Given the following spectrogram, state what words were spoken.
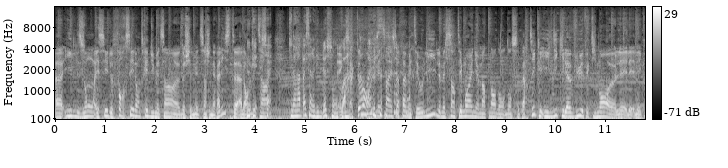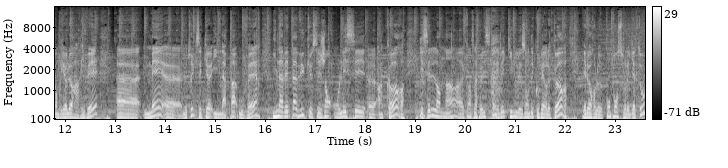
euh, ils ont essayé de forcer l'entrée du médecin de chez le médecin généraliste. Alors, le médecin ça ça n'aura pas servi de leçon, quoi. Exactement. Ah ouais. Le médecin et sa femme étaient au lit. Le médecin témoigne maintenant dans, dans cet article. Il dit qu'il a vu effectivement les, les- les cambrioleurs arriver, mais le truc c'est qu'il n'a pas ouvert. Il n'avait pas vu que ces gens ont laissé un corps. Et c'est le lendemain, euh, quand la police est arrivée, qu'ils ont découvert le corps. Et alors le pompon sur le gâteau,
